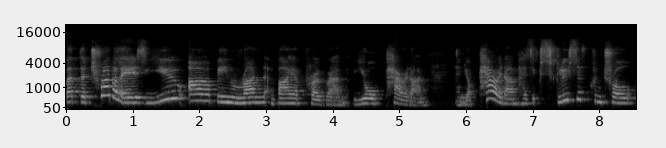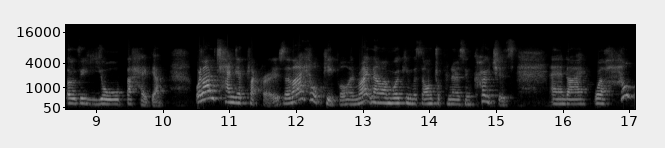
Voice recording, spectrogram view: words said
But the trouble is, you are being run by a program, your paradigm, and your paradigm has exclusive control over your behavior. Well, I'm Tanya Pluckrose, and I help people. And right now, I'm working with entrepreneurs and coaches and I will help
